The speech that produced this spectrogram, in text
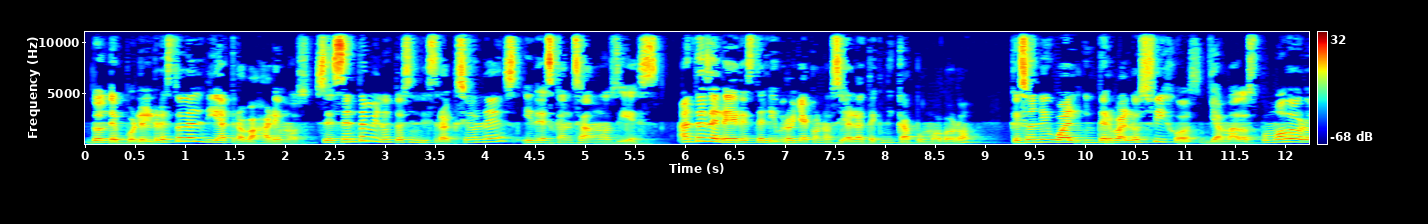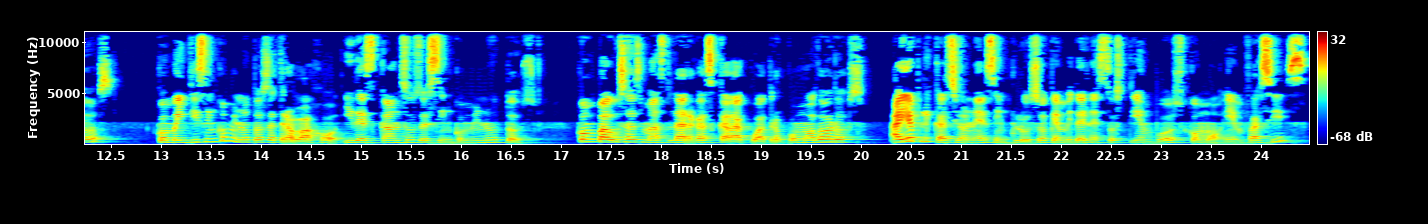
donde por el resto del día trabajaremos 60 minutos sin distracciones y descansamos 10. Antes de leer este libro ya conocía la técnica Pomodoro, que son igual intervalos fijos, llamados pomodoros, con 25 minutos de trabajo y descansos de 5 minutos, con pausas más largas cada 4 pomodoros. Hay aplicaciones incluso que miden estos tiempos como énfasis,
